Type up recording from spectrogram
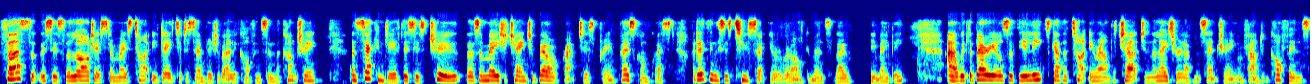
First, that this is the largest and most tightly dated assemblage of early coffins in the country. And secondly, if this is true, there's a major change in burial practice pre and post conquest. I don't think this is too circular an argument, though it may be, uh, with the burials of the elites gathered tightly around the church in the later 11th century and found in coffins,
